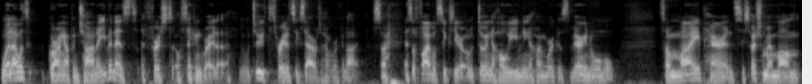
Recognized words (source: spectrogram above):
When I was growing up in China, even as a first or second grader, we would do three to six hours of homework a night. So as a five or six year old, doing a whole evening of homework is very normal. So my parents, especially my mum,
